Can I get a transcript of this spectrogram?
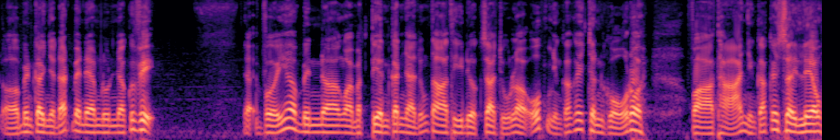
ở bên kênh nhà đất bên em luôn nha quý vị. Đấy, với à, bên à, ngoài mặt tiền căn nhà chúng ta thì được gia chủ là ốp những các cái chân gỗ rồi và thả những các cái dây leo.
